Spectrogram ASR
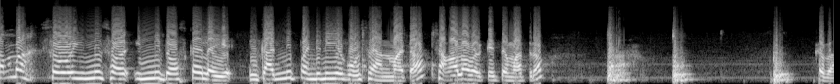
అమ్మా సో ఇన్ని సో- ఇన్ని దోసకాయలు అయ్యాయి ఇంకా అన్ని పండినీయ కోసాయి అన్నమాట. చాలా వరకు అయితే మాత్రం. కదా?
